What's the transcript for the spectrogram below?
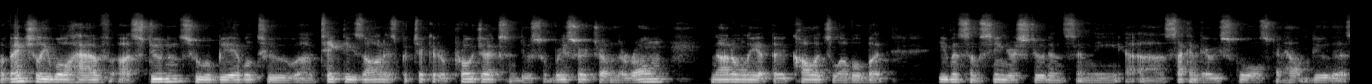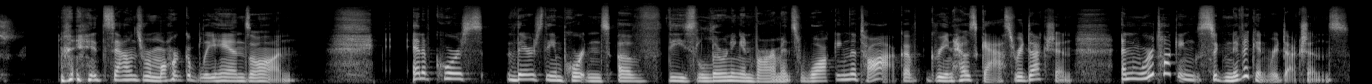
Eventually, we'll have uh, students who will be able to uh, take these on as particular projects and do some research on their own, not only at the college level, but even some senior students in the uh, secondary schools can help do this. it sounds remarkably hands on. And of course, there's the importance of these learning environments walking the talk of greenhouse gas reduction. And we're talking significant reductions.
